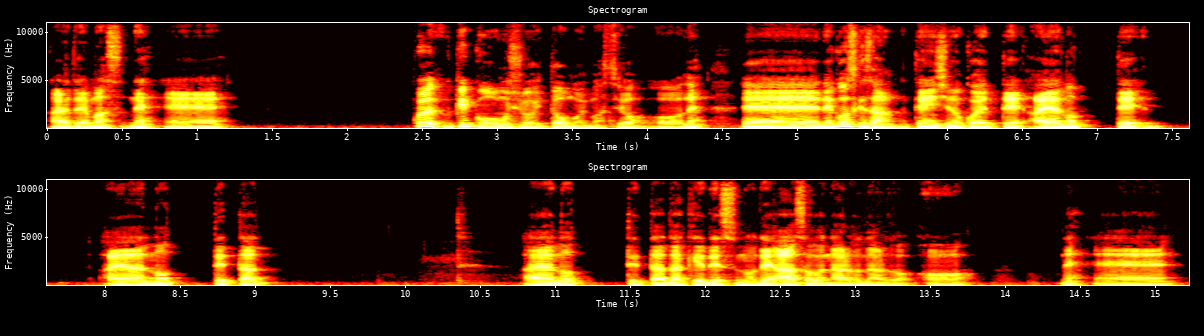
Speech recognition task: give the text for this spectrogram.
ありがとうございます。ね、えー、これ結構面白いと思いますよ。ね。えー、猫助さん、天使の声って、あやのって、あやのってた、あやのってただけですので、あ、そうか、なるほど、なるほど。ね、えー、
